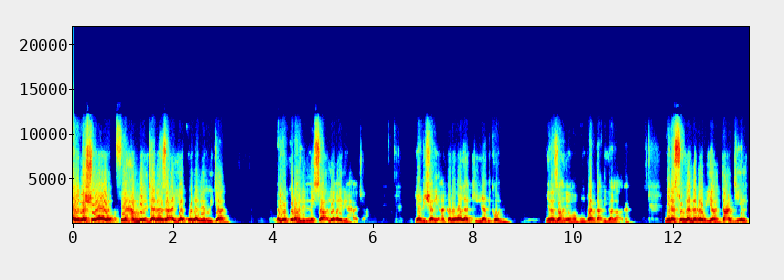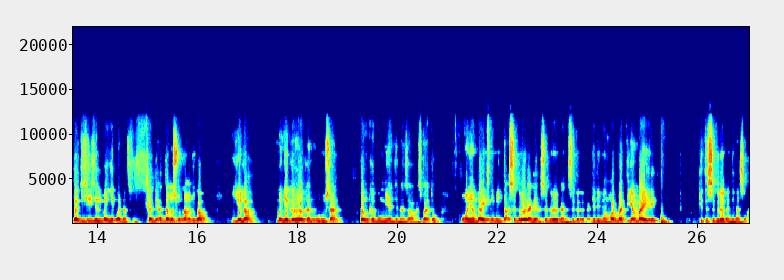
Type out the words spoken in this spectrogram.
Al-mashru' fi hamil janazah ay yakuna lirrijal wa yukrah lin-nisa' li ghairi hajah. Yang disyariatkan orang lelaki lah pikul. Jenazah ni orang perempuan tak digalakkan min sunnah nabawiyah ta'jil tajhizil mayyit wa nafs. Dan di antara sunnah juga ialah menyegerakan urusan pengkebumian jenazah. Sebab tu orang yang baik ni minta segerakan dia, segerakan, segerakan. Jadi menghormati yang baik ni kita segerakan jenazah.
